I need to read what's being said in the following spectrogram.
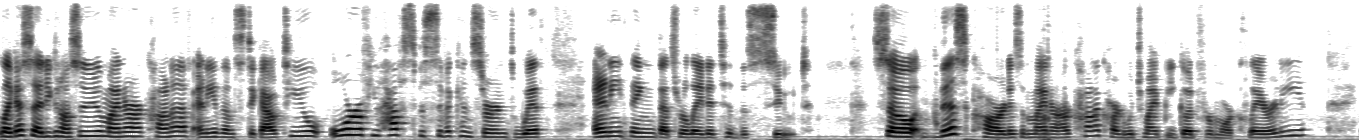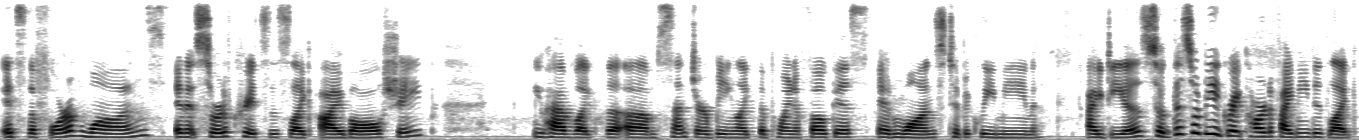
like I said, you can also do the minor arcana if any of them stick out to you or if you have specific concerns with anything that's related to the suit. So this card is a minor arcana card, which might be good for more clarity. It's the Four of Wands, and it sort of creates this like eyeball shape. You have like the um, center being like the point of focus, and wands typically mean ideas. So this would be a great card if I needed like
